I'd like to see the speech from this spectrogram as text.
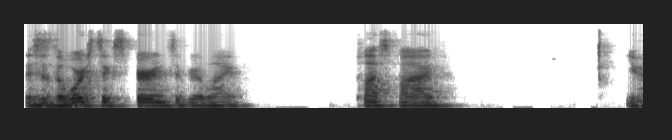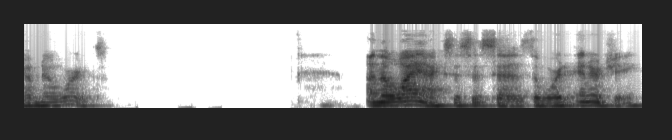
this is the worst experience of your life. Plus five, you have no words. On the y-axis, it says the word energy.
